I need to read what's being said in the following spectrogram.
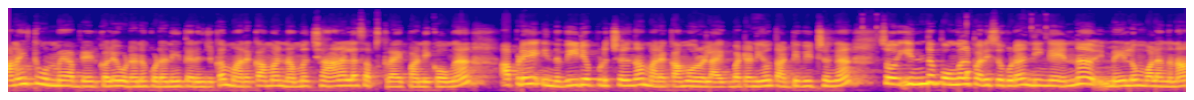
அனைத்து உண்மை அப்டேட்களையும் உடனுக்குடனே தெரிஞ்சுக்க மறக்காமல் நம்ம சேனலை சப்ஸ்கிரைப் பண்ணிக்கோங்க. அப்படியே இந்த வீடியோ பிடிச்சிருந்தா மறக்காமல் ஒரு லைக் பட்டனையும் தட்டி விட்டுருங்க. ஸோ இந்த பொங்கல் பரிசு கூட நீங்கள் என்ன மேலும் வழங்கினா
